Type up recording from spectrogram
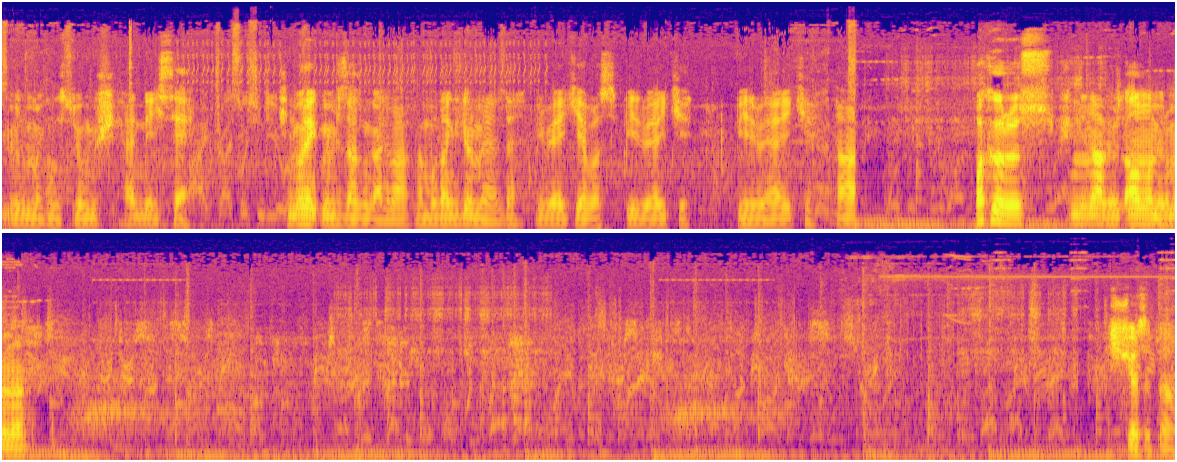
bir ölüm makinesi istiyormuş. Her neyse. Şimdi oraya gitmemiz lazım galiba. Ben buradan gidiyorum herhalde. 1 veya 2'ye bas. 1 veya 2. 1 veya 2. Ha. Bakıyoruz. Şimdi ne yapıyoruz anlamıyorum ama. Şuraya zıplama.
